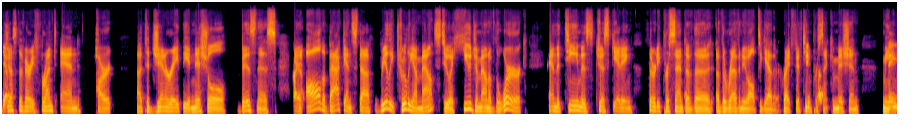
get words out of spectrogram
yep. just the very front end part uh, to generate the initial business. Right. And all the back end stuff really truly amounts to a huge amount of the work. And the team is just getting 30% of the of the revenue altogether, right? 15% commission meaning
